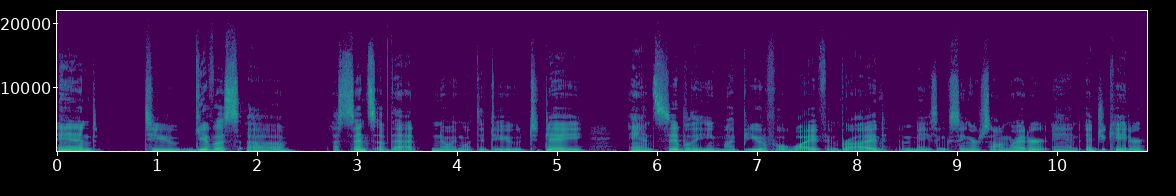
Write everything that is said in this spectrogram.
And to give us a, a sense of that, knowing what to do, today, Anne Sibley, my beautiful wife and bride, amazing singer songwriter and educator,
